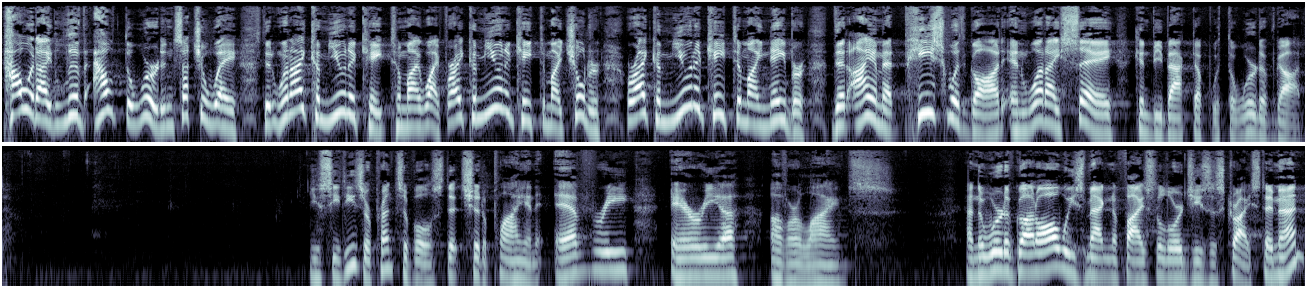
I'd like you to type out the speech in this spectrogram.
How would I live out the word in such a way that when I communicate to my wife, or I communicate to my children, or I communicate to my neighbor, that I am at peace with God and what I say can be backed up with the word of God? You see, these are principles that should apply in every area of our lives. And the Word of God always magnifies the Lord Jesus Christ. Amen?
